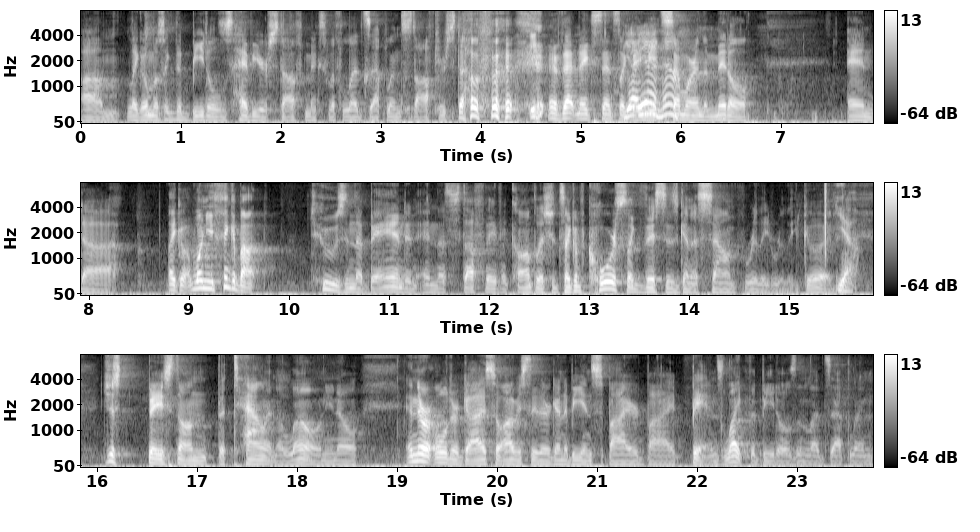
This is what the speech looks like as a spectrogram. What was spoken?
Um, like almost like the Beatles heavier stuff mixed with Led Zeppelin softer stuff. if that makes sense. Like Yeah, they yeah, meet no. somewhere in the middle. And uh like when you think about who's in the band and, and the stuff they've accomplished, it's like of course like this is gonna sound really, really good Yeah, just based on the talent alone, you know. And they're older guys, so obviously they're going to be inspired by bands like the Beatles and Led Zeppelin.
